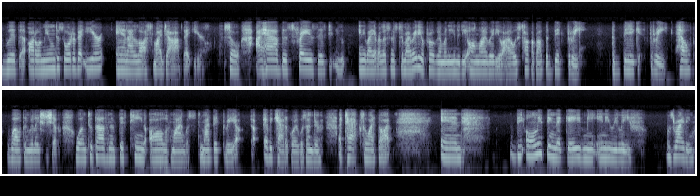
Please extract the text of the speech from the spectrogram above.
with an autoimmune disorder that year, and I lost my job that year. So I have this phrase that if you, anybody ever listens to my radio program on the Unity Online Radio, I always talk about the big three the big three health, wealth, and relationship. Well, in 2015, all of mine was my big three. Uh, every category was under attack, so I thought. And the only thing that gave me any relief was writing.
